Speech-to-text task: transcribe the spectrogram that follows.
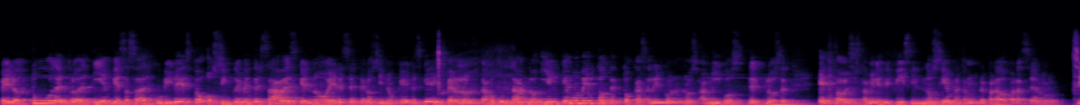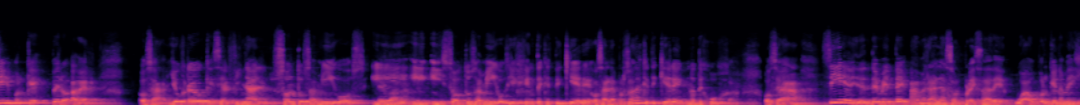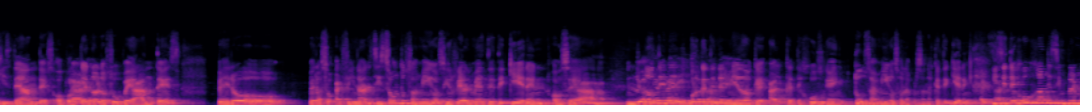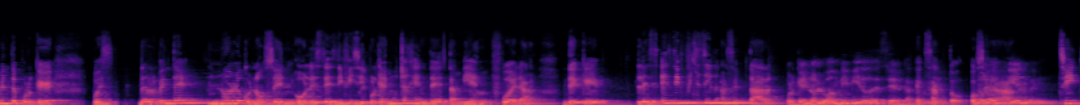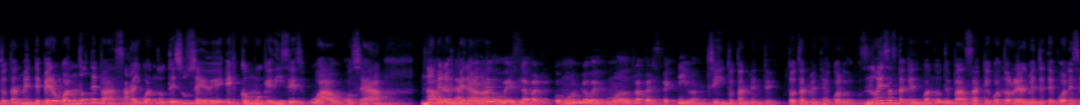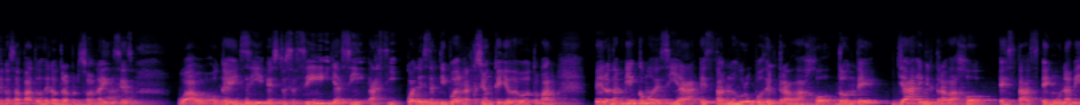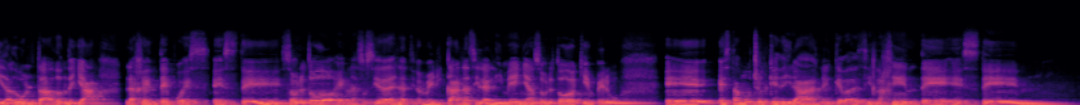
Pero tú dentro de ti empiezas a descubrir esto o simplemente sabes que no eres hetero, sino que eres gay, pero lo estás ocultando y en qué momento te toca salir con los amigos del closet. Esto a veces también es difícil, no siempre estamos preparados para hacerlo. Sí, porque, pero a ver, o sea, yo creo que si al final son tus amigos y, y, y son tus amigos y hay gente que te quiere, o sea, la persona que te quiere no te juzga. O sea, sí, evidentemente habrá la sorpresa de, wow, ¿por qué no me dijiste antes? O ¿por qué no lo supe antes? Pero, pero so- al final, si son tus amigos y realmente te quieren, o sea, Yo no tienes por qué tener miedo a que, a que te juzguen tus amigos o las personas que te quieren. Y si te juzgan es simplemente porque, pues, de repente no lo conocen o les es difícil, porque hay mucha gente también fuera de que les es difícil aceptar Porque no lo han vivido de cerca. también. Exacto, o no sea, lo entienden. Sí, totalmente. Pero cuando te pasa y cuando te sucede, es como que dices, wow, o sea, no me lo la esperaba. mente o ves la par- como, lo ves como de otra perspectiva. Sí, totalmente, totalmente de acuerdo. Sí. No es hasta que cuando te pasa que cuando realmente te pones en los zapatos de la otra persona y Ajá. dices, wow, ok, sí, esto es así y así, así, ¿cuál es el tipo de reacción que yo debo tomar? Pero también, como decía, están los grupos del trabajo, donde ya en el trabajo estás en una vida adulta, donde ya la gente, pues, este, sobre todo en las sociedades latinoamericanas y la limeña, sobre todo aquí en Perú, eh, está mucho el qué dirán, el qué va a decir la gente, este,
